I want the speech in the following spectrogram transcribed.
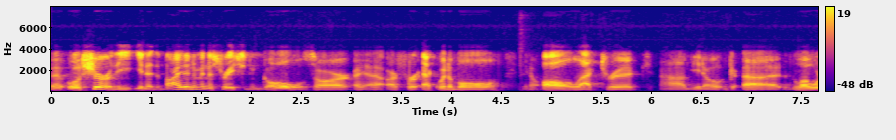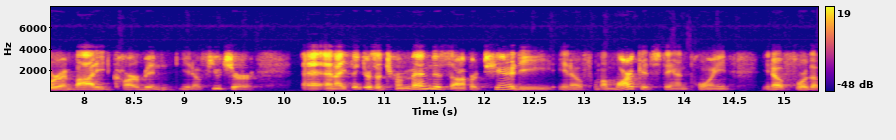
Uh, well, sure. The you know the Biden administration goals are uh, are for equitable, you know, all electric, um, you know, uh, lower embodied carbon, you know, future. And, and I think there's a tremendous opportunity, you know, from a market standpoint, you know, for the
